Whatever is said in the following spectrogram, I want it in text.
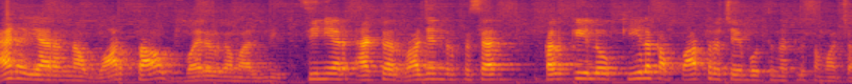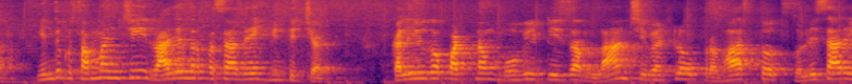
యాడ్ అయ్యారన్న వార్త వైరల్గా మారింది. సీనియర్ యాక్టర్ రాజేంద్ర ప్రసాద్ కల్కీలో కీలక పాత్ర చేయబోతున్నట్లు సమాచారం. ఇందుకు సంబంధించి రాజేంద్ర ప్రసాదే హింట్ ఇచ్చాడు. కలియుగ పట్నం మూవీ టీజర్ లాంచ్ ఈవెంట్లో ప్రభాస్తో తొలిసారి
